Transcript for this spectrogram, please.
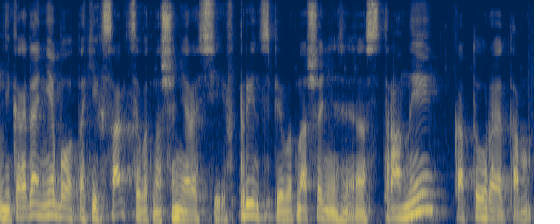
Никогда не было таких санкций в отношении России. В принципе, в отношении э, страны, которая там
